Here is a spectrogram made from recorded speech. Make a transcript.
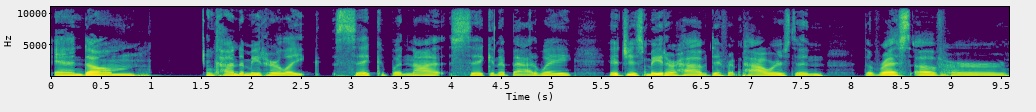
And um and kind of made her like sick but not sick in a bad way. It just made her have different powers than the rest of her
